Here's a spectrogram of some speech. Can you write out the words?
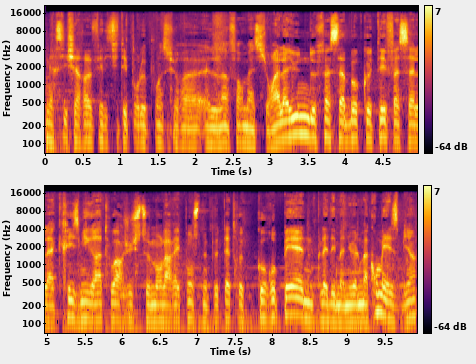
Merci, chère Félicité, pour le point sur euh, l'information. À la une de Face à Bocoté, face à la crise migratoire, justement, la réponse ne peut être qu'européenne, plaide Emmanuel Macron, mais est-ce bien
